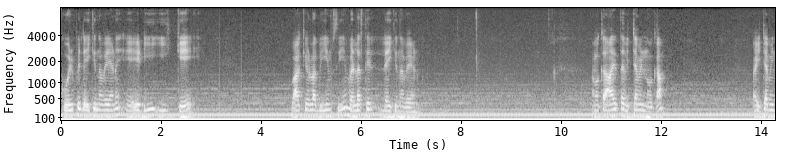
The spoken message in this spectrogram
കൊഴുപ്പിൽ ലയിക്കുന്നവയാണ് എ ഡി ഇ കെ ബാക്കിയുള്ള ബി ബിയും സിയും വെള്ളത്തിൽ ലയിക്കുന്നവയാണ്. നമുക്ക് ആദ്യത്തെ വിറ്റാമിൻ നോക്കാം. Vitamin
